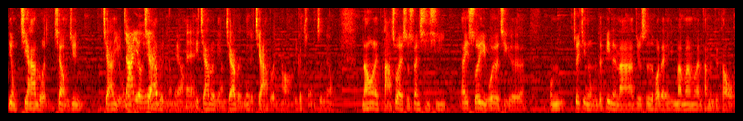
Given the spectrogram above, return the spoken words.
用加仑，像我们去加油那个加仑有没有？一加仑两加仑那个加仑哈，一个桶子那种，然后呢打出来是算 CC，那，所以我有几个我们最近我们的病人啊，就是后来慢慢慢他们就到我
